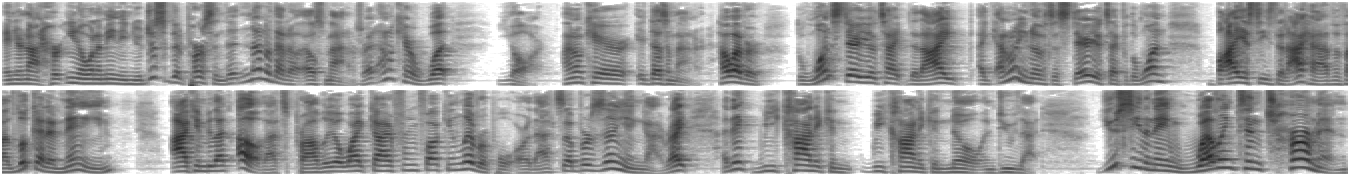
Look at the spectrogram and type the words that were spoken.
and you're not hurt, you know what I mean? And you're just a good person, that none of that else matters, right? I don't care what you are. I don't care. It doesn't matter. However, the one stereotype that I, I, I don't even know if it's a stereotype, but the one biases that I have, if I look at a name, I can be like, oh, that's probably a white guy from fucking Liverpool, or that's a Brazilian guy, right? I think we kind of can we kind of can know and do that. You see the name Wellington Turman,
